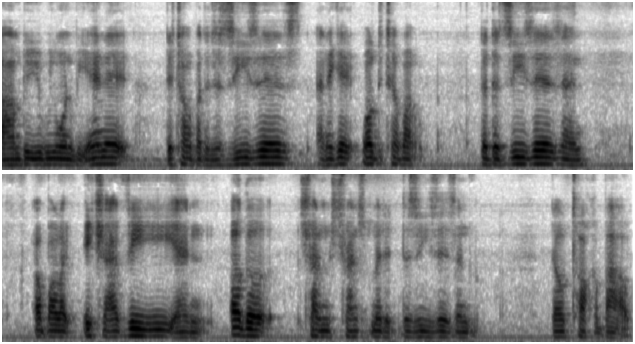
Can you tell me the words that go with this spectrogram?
Um, do you really want to be in it? They talk about the diseases, and they get all detail about the diseases and about like HIV and other transmitted diseases, and they'll talk about.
